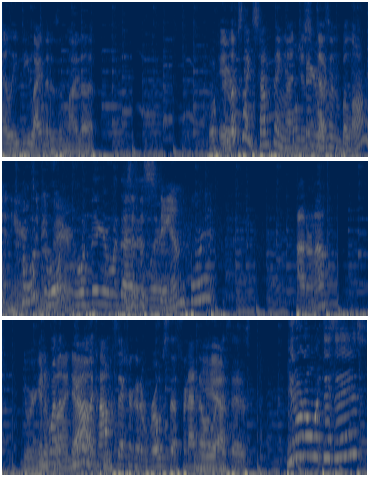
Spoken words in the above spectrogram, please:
LED light that doesn't light up. We'll It looks like something that We'll just doesn't belong in here. We'll, To be fair, we'll figure what that is is. it the stand for it? I don't know. We're gonna in the- find people out. in the comment section are gonna roast us for not knowing Yeah. what this is. You don't know what this is?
